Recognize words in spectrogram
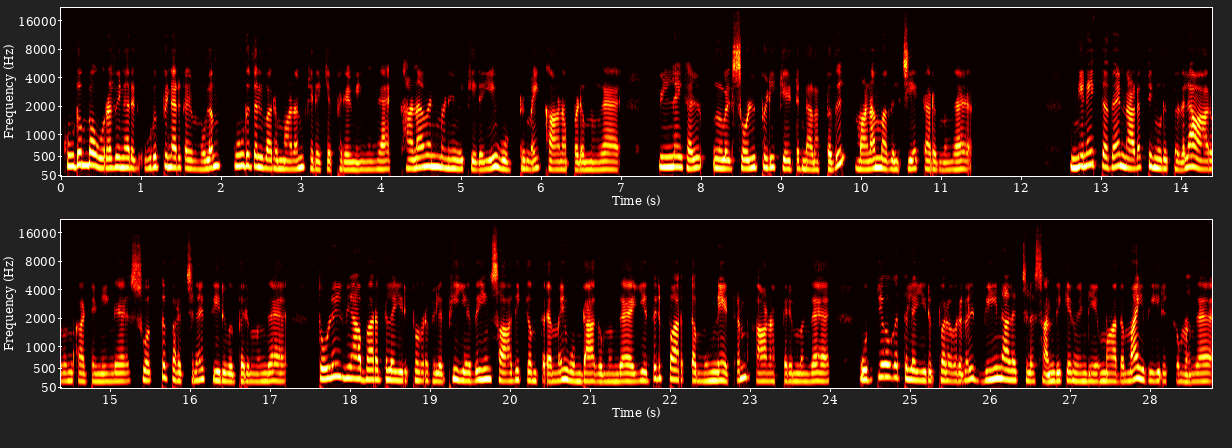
குடும்ப உறவினர் உறுப்பினர்கள் மூலம் கூடுதல் வருமானம் கிடைக்க பெறுவீங்க. கணவன் மனைவிக்கு இடையே ஒற்றுமை காணப்படுமுங்க. பிள்ளைகள் உங்கள் சொல்படி கேட்டு நடப்பது மன மகிழ்ச்சியை தருமுங்க. நினைத்ததை நடத்தி முடிப்பதில் ஆர்வம் காட்டுவீங்க. சொத்து பிரச்சனை தீர்வு பெறுமுங்க. தொழில் வியாபாரத்துல இருப்பவர்களுக்கு எதையும் சாதிக்கும் திறமை உண்டாகுமுங்க. எதிர்பார்த்த முன்னேற்றம் காணப்பெறுமுங்க. உத்தியோகத்துல இருப்பவர்கள் வீண் அலைச்சல சந்திக்க வேண்டிய மாதமா இது இருக்குமுங்க.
